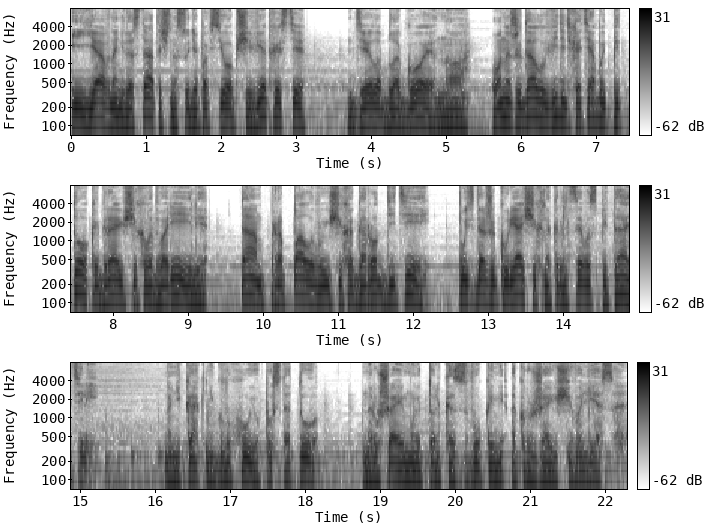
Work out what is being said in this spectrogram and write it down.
и явно недостаточно, судя по всеобщей ветхости, дело благое, но он ожидал увидеть хотя бы пяток играющих во дворе или там пропалывающих огород детей, пусть даже курящих на крыльце воспитателей, но никак не глухую пустоту, нарушаемую только звуками окружающего леса.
